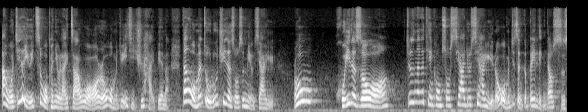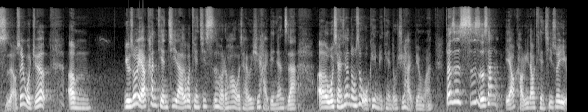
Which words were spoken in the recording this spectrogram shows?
啊，我记得有一次我朋友来找我，然后我们就一起去海边嘛。当我们走路去的时候是没有下雨，然后回的时候哦，就是那个天空说下就下雨，然后我们就整个被淋到湿湿啊。所以我觉得，嗯。有时候也要看天气啦，如果天气适合的话，我才会去海边这样子啊。呃，我想象中是我可以每天都去海边玩，但是事实上也要考虑到天气，所以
